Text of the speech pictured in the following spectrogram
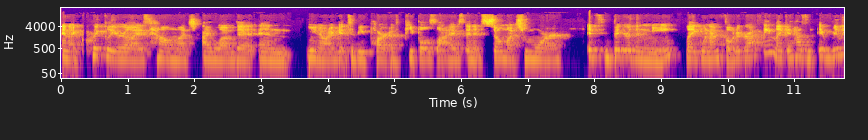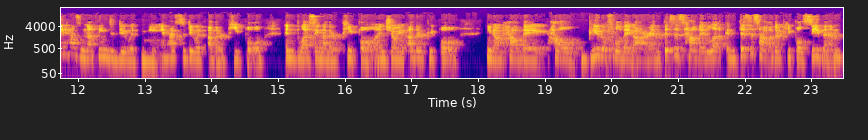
And I quickly realized how much I loved it. And, you know, I get to be part of people's lives and it's so much more it's bigger than me. Like when i'm photographing like it has it really has nothing to do with me. It has to do with other people and blessing other people and showing other people you know how they how beautiful they are. And this is how they look and this is how other people see them.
